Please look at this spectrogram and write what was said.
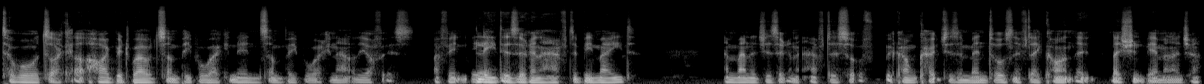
towards like a hybrid world, some people working in, some people working out of the office. I think yeah. leaders are going to have to be made, and managers are going to have to sort of become coaches and mentors. And if they can't, they, they shouldn't be a manager.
